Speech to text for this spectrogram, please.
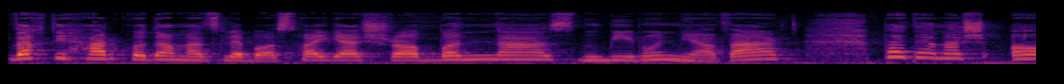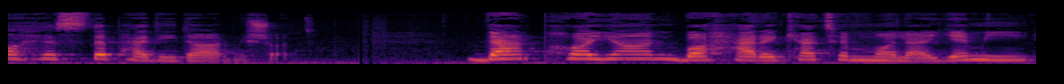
وقتی هر کدام از لباسهایش را با نظم بیرون می آورد بدنش آهسته پدیدار می شد. در پایان با حرکت ملایمی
